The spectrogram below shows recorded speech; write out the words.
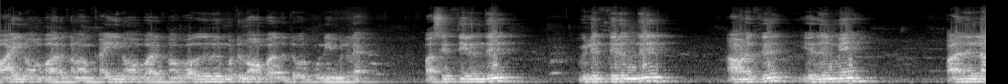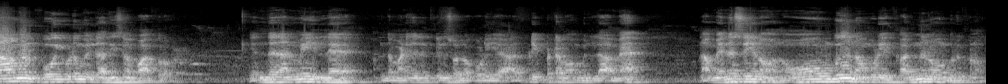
வாய் நோன்பாக இருக்கணும் கை நோம்பாக இருக்கணும். வகுறு மட்டும் நோன்பாக இருந்துட்டு ஒரு புண்ணியம் இல்லை. பசித்திருந்து விழித்திருந்து அவனுக்கு எதுவுமே பலனில்லாமல் போய்விடும் என்று அதிசயம் பார்க்குறோம். எந்த நன்மையும் இல்லை அந்த மனிதனுக்குன்னு சொல்லக்கூடிய அப்படிப்பட்ட நோம்பு இல்லாமல் நாம் என்ன செய்யணும்? நோன்பு நம்முடைய கண்ணு நோன்பு இருக்கணும்.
